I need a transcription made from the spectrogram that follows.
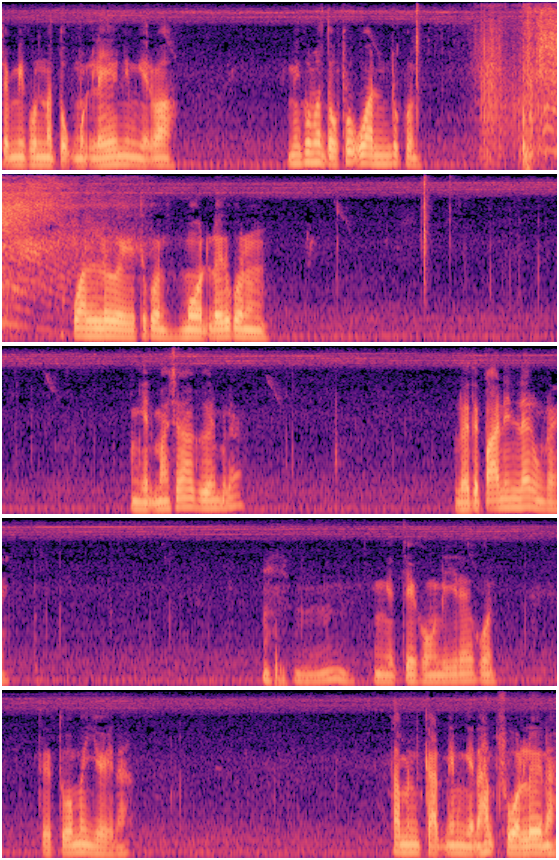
จะมีคนมาตกหมดแล้วนี่มึงเห็นว่า มีคนมาตกทุกวันทุกคนทุกวันเลยทุกคนหมดเลยทุกคนมึงเห็นมาช้าเกินไปแล้ว เหลือแต่ปลานิ่นแล้วลงไปอื้อหือมึงเห็นเจอของดีแล้วทุกคน แต่ตัวไม่ใหญ่นะ ถ้ามันกัดเนี่ยมันเห็นหัดสวนเลยนะ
